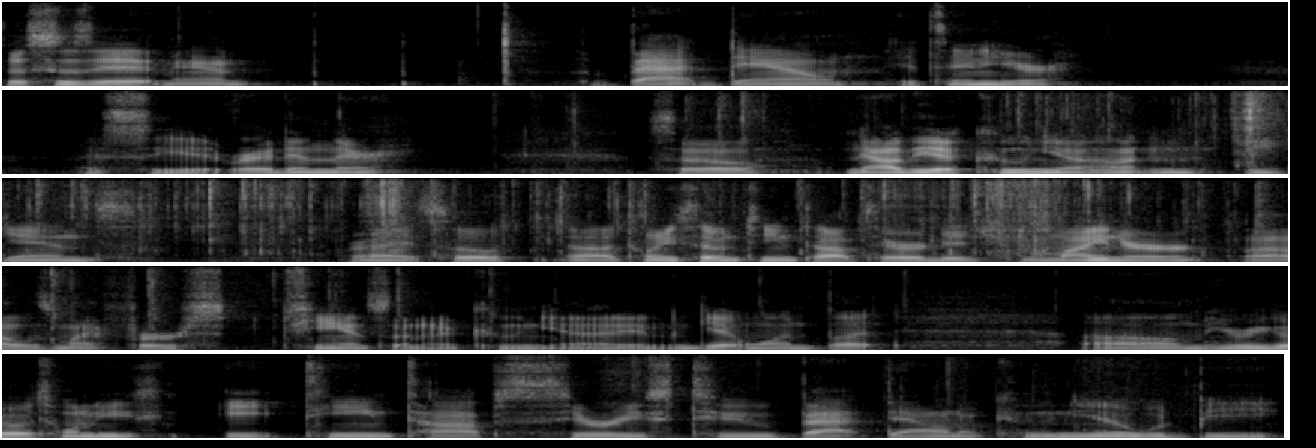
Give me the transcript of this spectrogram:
This is it, man. The bat down. It's in here. I see it right in there. So now the Acuna hunting begins. Right, so uh, 2017 Topps Heritage Minor uh, was my first chance on an Acuna. I didn't get one, but um, here we go. 2018 Topps Series 2 Bat Down Acuna would be,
